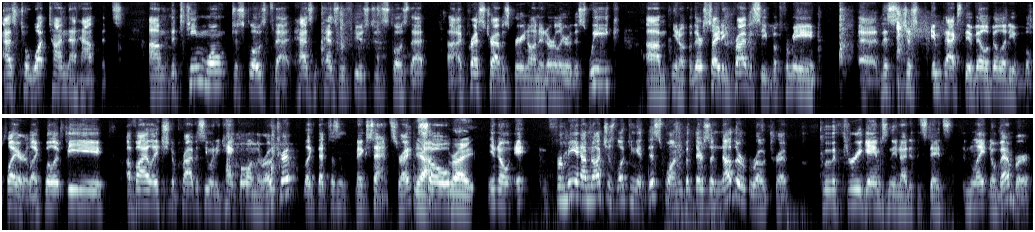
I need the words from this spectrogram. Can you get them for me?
as to what time that happens. Um, the team won't disclose that. has has refused to disclose that. I pressed Travis Green on it earlier this week. Um, you know, they're citing privacy, but for me, uh, this just impacts the availability of a player. Like, will it be a violation of privacy when he can't go on the road trip? Like, that doesn't make sense, right? Yeah, so, right. You know, it, for me, I'm not just looking at this one, but there's another road trip with three games in the United States in late November.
